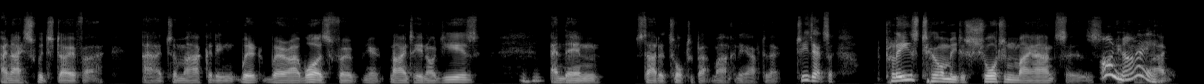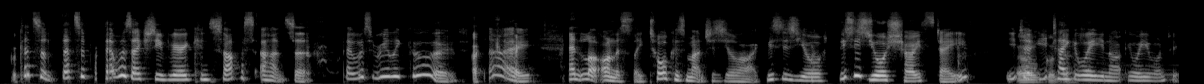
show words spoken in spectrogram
and I switched over uh, to marketing where where I was for you know, nineteen odd years, mm-hmm. and then started talked about marketing after that. Gee, that's a, please tell me to shorten my answers. Oh no, like. that's a that's a that was actually a very concise answer. That was really good. Okay. No. And look, honestly, talk as much as you like. This is your this is your show, Steve. You, oh, you take it where you not where you want to.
